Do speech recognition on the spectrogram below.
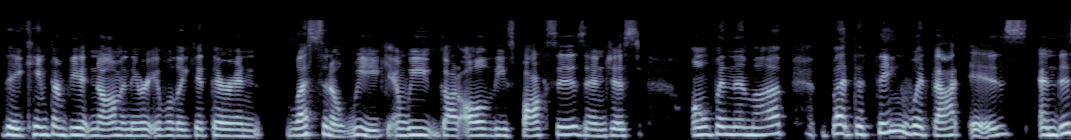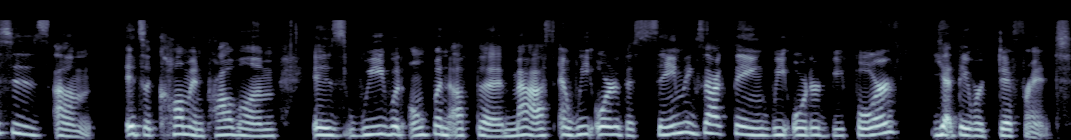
they came from Vietnam and they were able to get there in less than a week and we got all of these boxes and just opened them up. But the thing with that is and this is um it's a common problem is we would open up the mask and we ordered the same exact thing we ordered before yet they were different.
